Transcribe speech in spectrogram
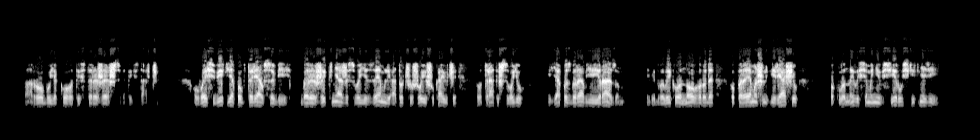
гробу, якого ти стережеш, святий старче. Увесь вік я повторяв собі бережи, княже, свої землі, а то чужої шукаючи, втратиш свою. І я позбирав її разом, і від Великого Новгорода по Перемишль і Рящів поклонилися мені всі руські князі.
